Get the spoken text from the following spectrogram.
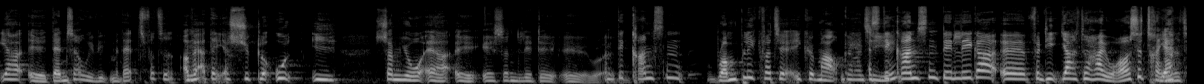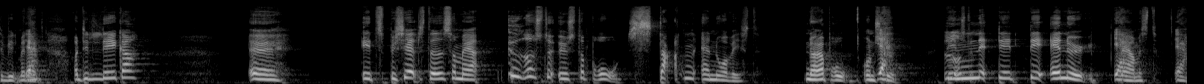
jeg øh, danser jo i Vild med Dans for tiden, og hver dag, jeg cykler ud i, som jo er øh, øh, sådan lidt øh, Det er grænsen, rumbly kvarter i København, kan man sige. altså det er grænsen, det ligger, øh, fordi jeg har jo også trænet Ja, til Vild med ja. Og det ligger øh, et specielt sted, som er yderste Østerbro, starten af Nordvest. Nørrebro, undskyld. Ja, det, er, det, det er NØ ja. nærmest. Ja.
